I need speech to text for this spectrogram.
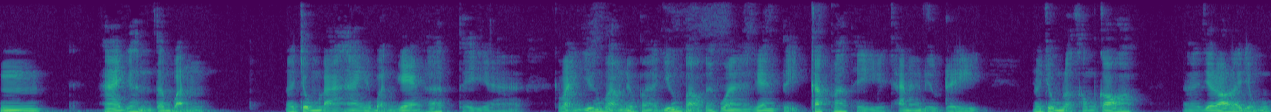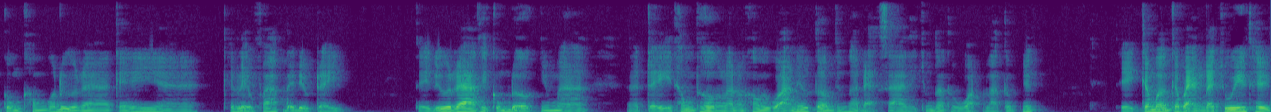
um, hai cái hình tôm bệnh. Nói chung là hai cái bệnh gan hết thì à, các bạn dướng vào nếu mà dướng vào cái quan gan tỵ cấp á, thì khả năng điều trị nói chung là không có. À, do đó là Dũng cũng không có đưa ra cái cái liệu pháp để điều trị. Thì đưa ra thì cũng được nhưng mà Ờ, trị thông thường là nó không hiệu quả nếu tôm chúng ta đạt sai thì chúng ta thu hoạch là tốt nhất. Thì cảm ơn các bạn đã chú ý theo,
